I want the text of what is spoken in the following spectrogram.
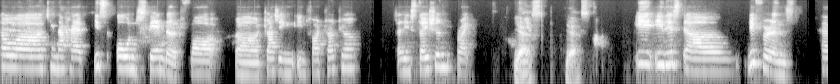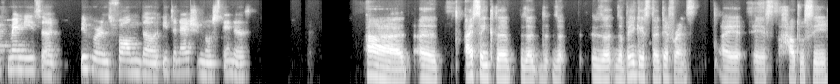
So uh, China have its own standard for uh, charging infrastructure, charging station, right? Yes, yes. It, it is uh, different, have many uh, difference from the international standards. Uh, uh, I think the the the the the, the biggest difference uh, is how to see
